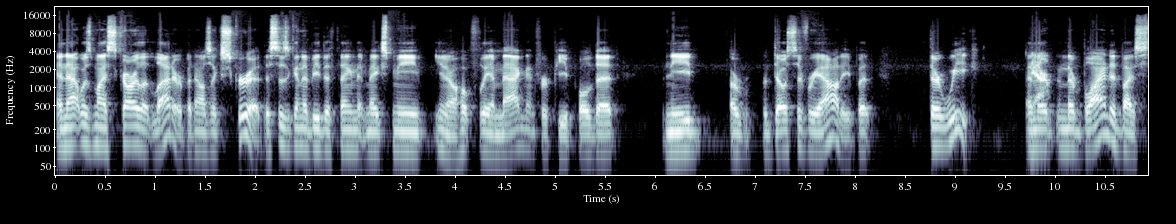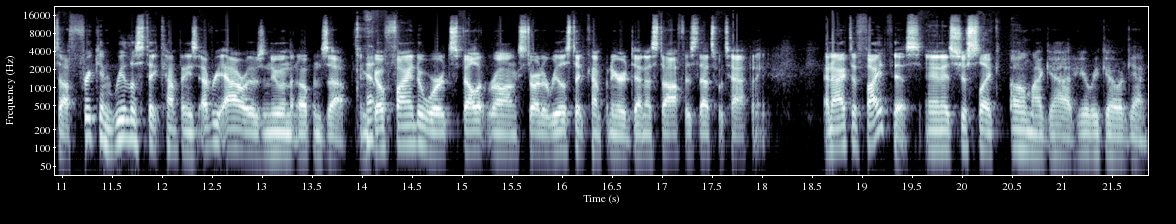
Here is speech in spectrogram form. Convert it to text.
And that was my scarlet letter. But I was like, screw it. This is going to be the thing that makes me, you know, hopefully a magnet for people that need a, a dose of reality. But they're weak and yeah. they're and they're blinded by stuff. Freaking real estate companies. Every hour there's a new one that opens up. And yep. go find a word, spell it wrong, start a real estate company or a dentist office. That's what's happening. And I have to fight this. And it's just like, oh my god, here we go again.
